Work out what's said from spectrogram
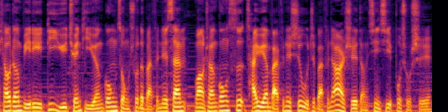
调整比例低于全体员工总数的百分之三。网传公司裁员百分之十五至百分之二十等信息不属实。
